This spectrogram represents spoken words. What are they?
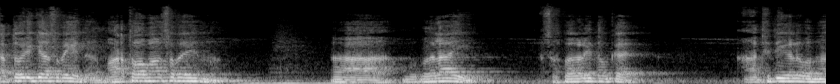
കത്തോലിക്ക സഭയിൽ നിന്ന് മാർത്തോമാ സഭയിൽ മുതലായി സഭകളിൽ നിന്നൊക്കെ അതിഥികൾ വന്ന്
